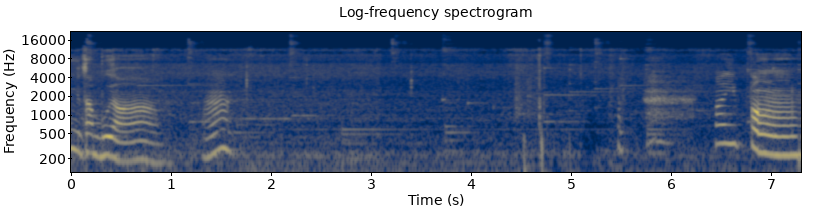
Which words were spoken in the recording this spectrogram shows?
이게 다 뭐야 응? 이뻐.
